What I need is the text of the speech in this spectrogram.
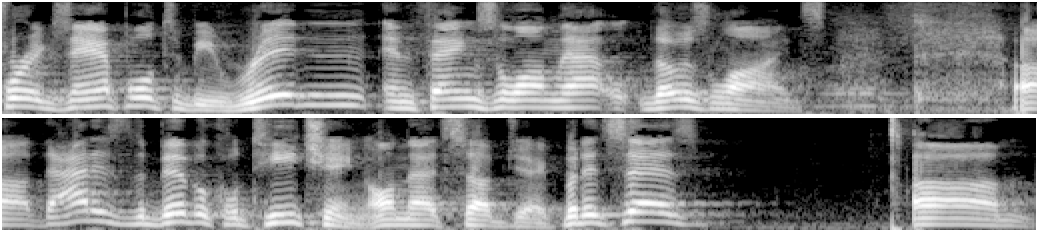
for example, to be ridden and things along that, those lines. Uh, that is the biblical teaching on that subject. But it says, um,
